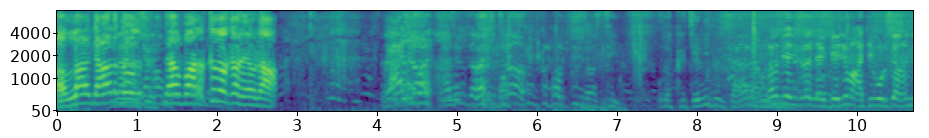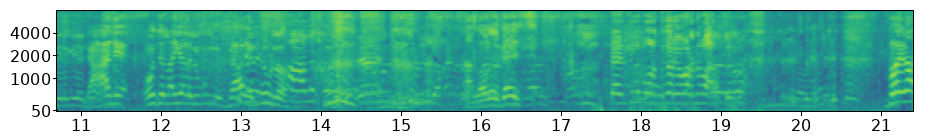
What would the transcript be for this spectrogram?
അല്ല ഞാൻ ഞാൻ വർക്ക് നോക്കണേ എവിടാ ലഗേജ് മാറ്റി കൊടുക്കുക അങ്ങനെ എന്തെങ്കിലും ഞാൻ ഓൻ ചെന്ന അയാളെല്ലാം കൊണ്ട്. ഞാൻ എന്ത് വിടുന്ന ടെൻഷന് പുറത്ത് കറി പറഞ്ഞ് വറക്കുന്നു പോയി വാ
